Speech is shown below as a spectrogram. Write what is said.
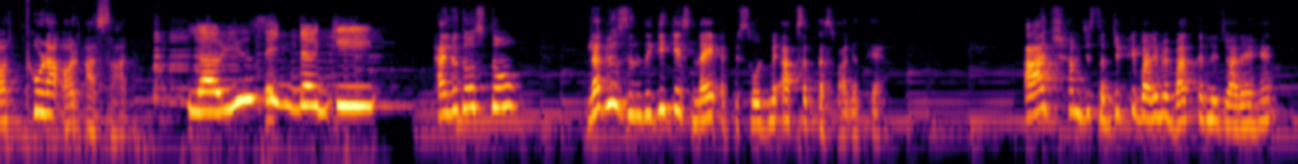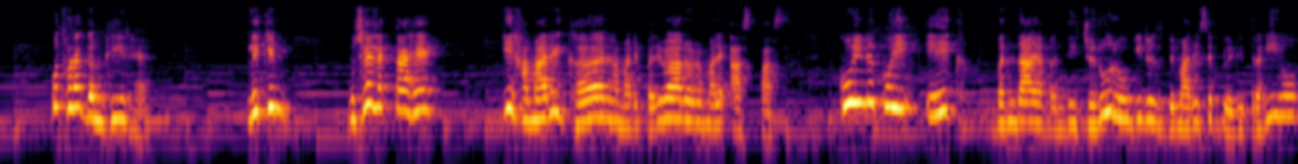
और थोड़ा और आसान। लव यू ज़िंदगी। हेलो दोस्तों। लव यू ज़िंदगी के इस नए एपिसोड में आप सबका स्वागत है। आज हम जिस सब्जेक्ट के बारे में बात करने जा रहे हैं वो थोड़ा गंभीर है। लेकिन मुझे लगता है कि हमारे घर हमारे परिवार और हमारे आसपास कोई ना कोई एक बंदा या बंदी ज़रूर होगी जो इस बीमारी से पीड़ित रही हो,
